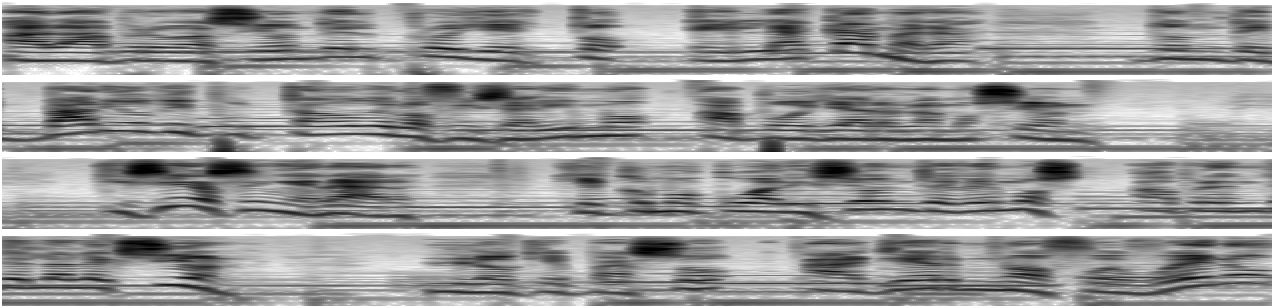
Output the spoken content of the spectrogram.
a la aprobación del proyecto en la Cámara, donde varios diputados del oficialismo apoyaron la moción. Quisiera señalar que como coalición debemos aprender la lección. Lo que pasó ayer no fue bueno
